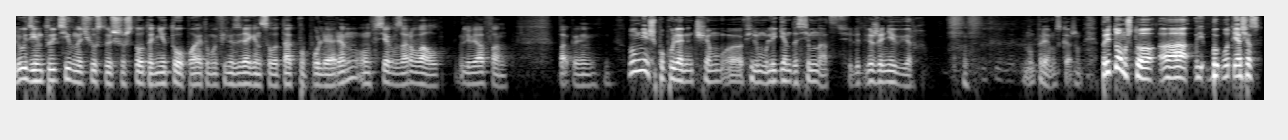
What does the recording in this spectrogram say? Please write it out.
Люди интуитивно чувствуют, что что-то не то, поэтому фильм Звягинцева так популярен. Он всех взорвал, Левиафан. Ну, он меньше популярен, чем э, фильм «Легенда 17» или «Движение вверх». Ну, прямо скажем. При том, что э, вот я сейчас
